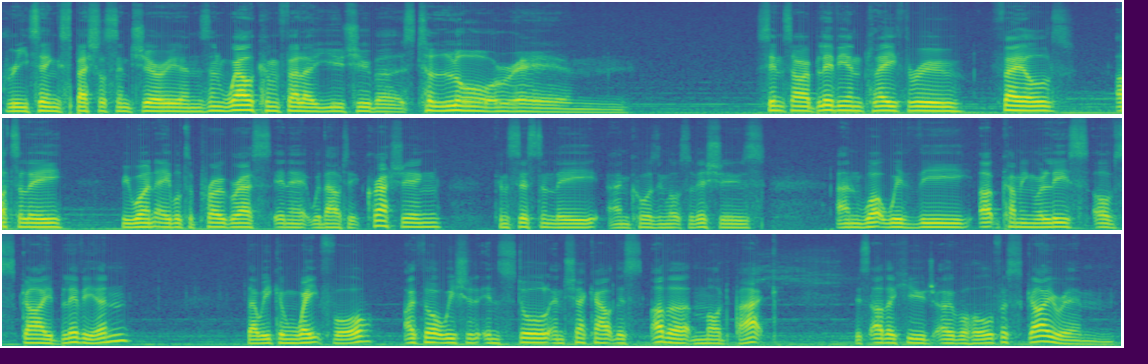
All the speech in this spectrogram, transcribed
Greetings, Special Centurions, and welcome, fellow YouTubers, to Lorerim. Since our Oblivion playthrough failed utterly, we weren't able to progress in it without it crashing consistently and causing lots of issues. And what with the upcoming release of Skyblivion that we can wait for, I thought we should install and check out this other mod pack, this other huge overhaul for Skyrim.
